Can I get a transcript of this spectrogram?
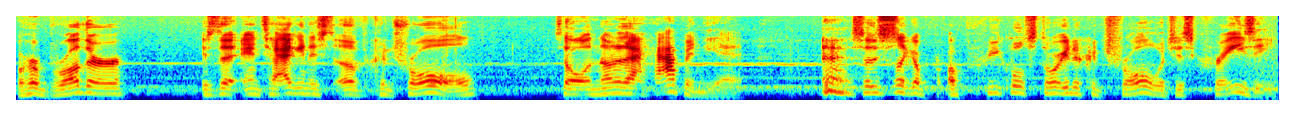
but her brother is the antagonist of Control, so none of that happened yet. so this is like a, a prequel story to Control, which is crazy.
